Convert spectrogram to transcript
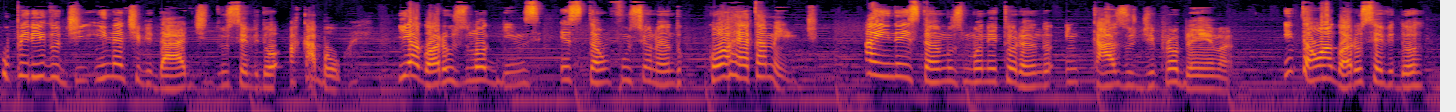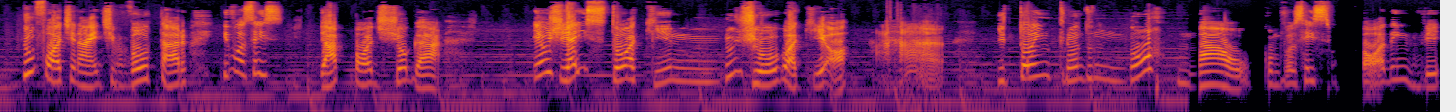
o período de inatividade do servidor acabou e agora os logins estão funcionando corretamente. Ainda estamos monitorando em caso de problema. Então agora o servidor do Fortnite voltaram e vocês já podem jogar eu já estou aqui no jogo aqui, ó. e tô entrando normal, como vocês podem ver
